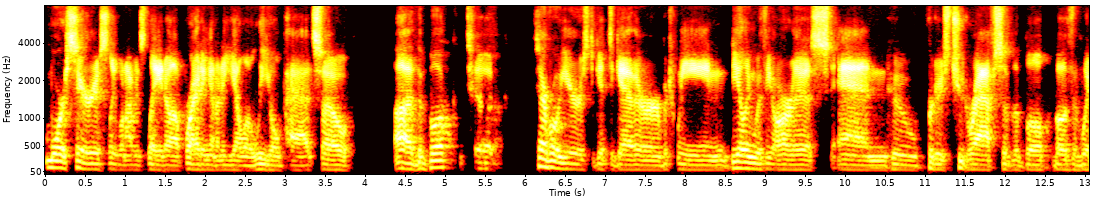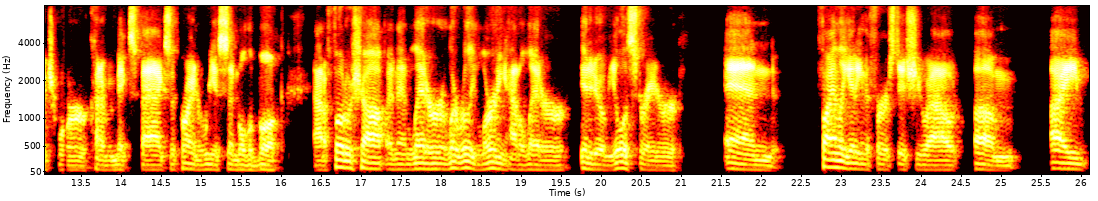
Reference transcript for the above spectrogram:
more seriously when i was laid up writing it on a yellow legal pad so uh, the book took several years to get together between dealing with the artist and who produced two drafts of the book, both of which were kind of a mixed bag. So trying to reassemble the book out of Photoshop and then letter, really learning how to letter in Adobe Illustrator and finally getting the first issue out. Um, I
